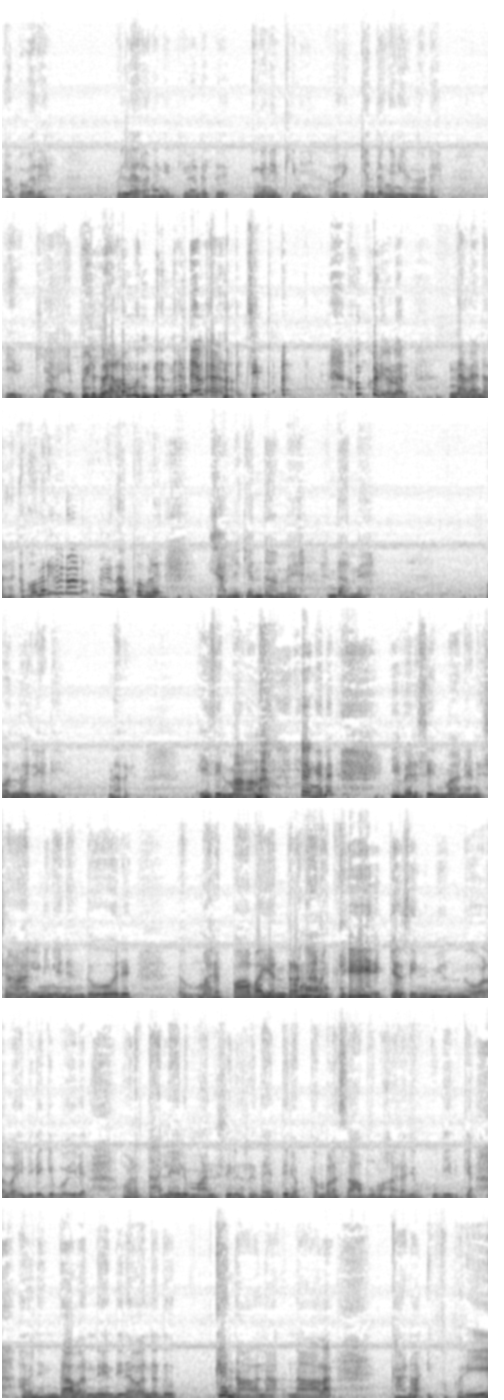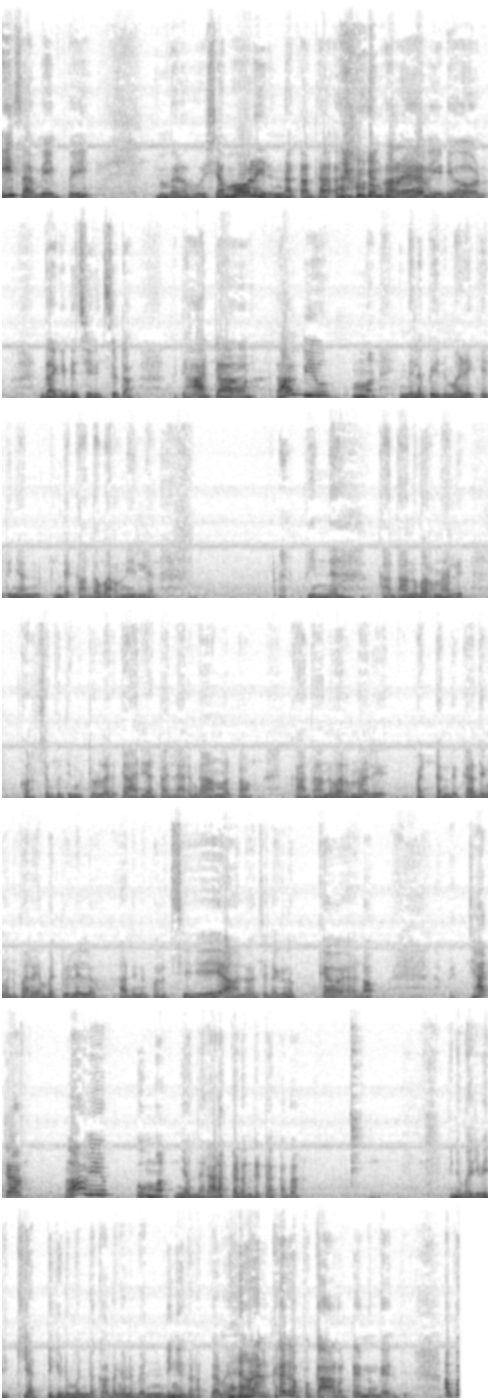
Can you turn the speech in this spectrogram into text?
അപ്പോൾ പറയാം പിള്ളേർ അങ്ങനെ ഇരിക്കണ കണ്ടിട്ട് ഇങ്ങനെ ഇരിക്കണേ. അവർ ഇക്കെന്താ അങ്ങനെ ഇരുന്നോടെ ഇരിക്കുക ഈ പിള്ളേരെ മുന്നിൽ തന്നെ വേണം വെച്ചിട്ടാണ് എന്നാ വേണ്ട അപ്പോൾ പറയും അപ്പോൾ അവൾ ശാലിനിക്ക് എന്താ അമ്മേ? എന്താ അമ്മേ? ഒന്നുമില്ലേടി എന്നറിയാം ഈ സിനിമ ആണോ അങ്ങനെ ഇവർ സിനിമ ആണ് ശാലിനി ഇങ്ങനെ എന്തോ ഒരു മരപ്പാവ യന്ത്രം കണക്കേ ഇരിക്കുക സിനിമയൊന്നും ഓളെ മൈൻഡിലേക്ക് പോയില്ല. ഓളെ തലയിലും മനസ്സിലും ഹൃദയത്തിലും ഒക്കെ നമ്മളെ സാബു മഹാരാജ കൂടിയിരിക്കുക അവൻ എന്താ വന്നത് എന്തിനാ വന്നത് ഒക്കെ നാളെ നാളെ കാണാം. ഇപ്പൊ കുറേ സമയം ഇപ്പൊ ഈ ഇരുന്ന കഥ ഞാൻ കുറേ വീഡിയോ ഇതാക്കിയിട്ട് ചിരിച്ചുട്ടാ. ടാറ്റാ ലവ് യു ഉമ്മ. ഇന്നലെ പെരുമഴയൊക്കെ ഞാൻ എന്റെ കഥ പറഞ്ഞില്ല. പിന്നെ കഥ എന്ന് പറഞ്ഞാൽ കുറച്ച് ബുദ്ധിമുട്ടുള്ള ഒരു കാര്യം കേട്ടോ എല്ലാവരും കാണണം കേട്ടോ കഥ എന്ന് പറഞ്ഞാൽ പെട്ടെന്ന് കഥ ഇങ്ങോട്ട് പറയാൻ പറ്റൂലല്ലോ. അതിന് കുറച്ചേ ആലോചനകളൊക്കെ വേണം. ചാറ്റാ ലവ് യു ഉമ്മ ഞാൻ ഒന്നര അടക്കടണ്ട് കേട്ടോ കഥ. പിന്നെ വരി വരിക്ക് അട്ടിക്കിടുമ്പോൾ എന്റെ കഥ ഇങ്ങനെ ബെൻഡിങ് കിടക്കുകയാണ് ആൾക്കാരപ്പോൾ കാണട്ടെ എന്നും കരുതി. അപ്പോൾ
